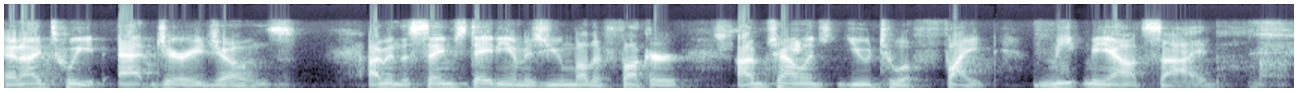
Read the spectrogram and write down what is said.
and I tweet at Jerry Jones. I'm in the same stadium as you, motherfucker. I'm challenging you to a fight. Meet me outside.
